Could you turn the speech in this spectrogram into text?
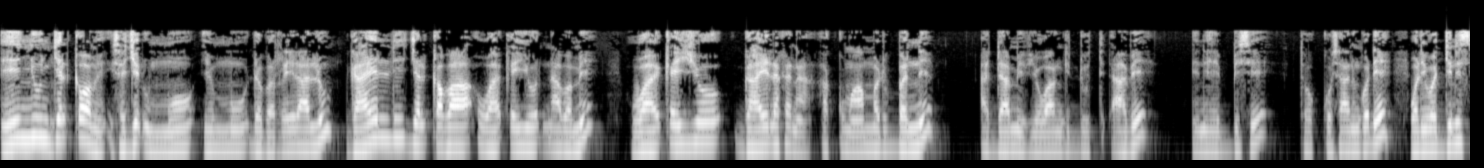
Eenyuun jalqabame isa jedhu immoo yommuu dabarree ilaallu gaa'elli jalqabaa waaqayyoon dhaabame waaqayyoo gaa'ela kana akkuma amma dubbanne addaamiif yoo waan gidduutti dhaabee inni eebbisee tokko isaan godhee walii wajjinis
